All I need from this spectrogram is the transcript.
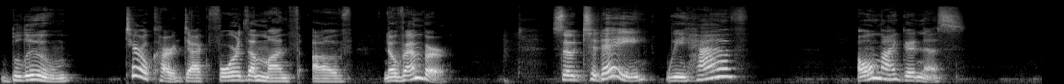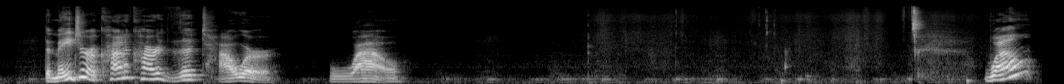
Bloom tarot card deck for the month of November. So today we have, oh my goodness, the Major Arcana card, the Tower. Wow. Well,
